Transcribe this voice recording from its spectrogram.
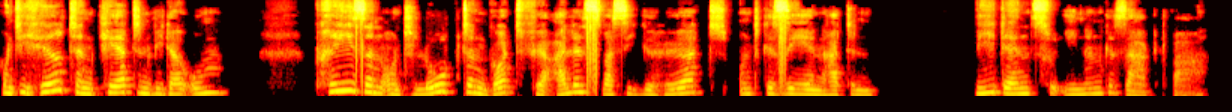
Und die Hirten kehrten wieder um, priesen und lobten Gott für alles, was sie gehört und gesehen hatten, wie denn zu ihnen gesagt war.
